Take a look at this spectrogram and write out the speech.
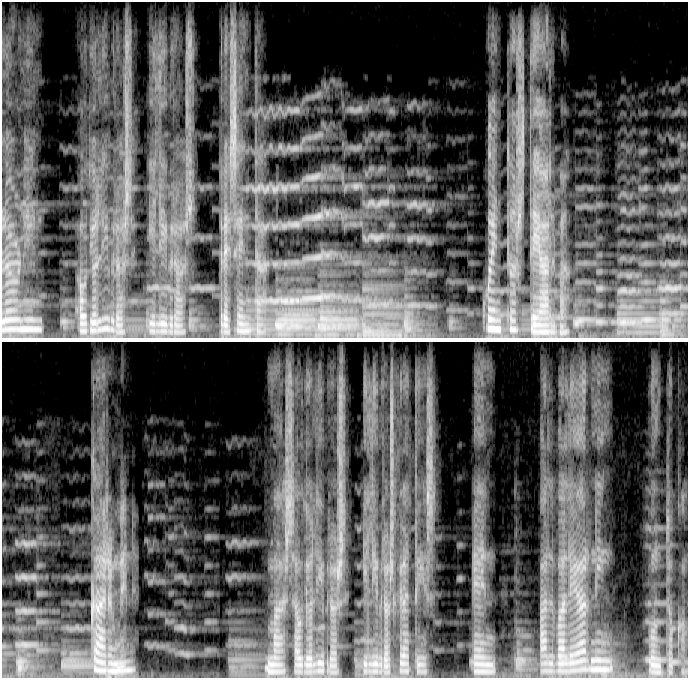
Learning, audiolibros y libros presenta Cuentos de Alba. Carmen. Más audiolibros y libros gratis en albalearning.com.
